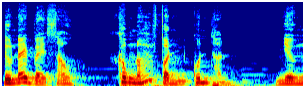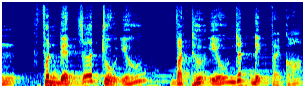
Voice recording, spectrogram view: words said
Từ nay về sau, Không nói phần quân thần, Nhưng phân biệt giữa chủ yếu và thứ yếu nhất định phải có.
